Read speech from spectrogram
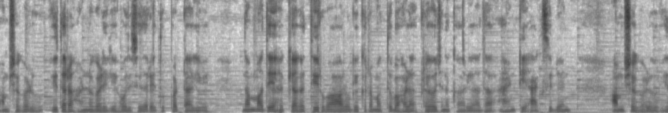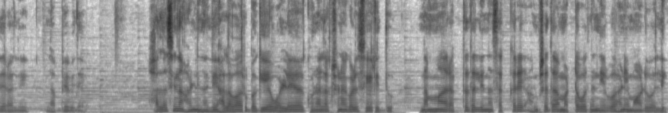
ಅಂಶಗಳು ಇತರ ಹಣ್ಣುಗಳಿಗೆ ಹೋಲಿಸಿದರೆ ದುಪ್ಪಟ್ಟಾಗಿವೆ. ನಮ್ಮ ದೇಹಕ್ಕೆ ಅಗತ್ಯ ಆರೋಗ್ಯಕರ ಮತ್ತು ಬಹಳ ಪ್ರಯೋಜನಕಾರಿಯಾದ ಆ್ಯಂಟಿ ಆಕ್ಸಿಡೆಂಟ್ ಅಂಶಗಳು ಇದರಲ್ಲಿ ಲಭ್ಯವಿದೆ. ಹಲಸಿನ ಹಣ್ಣಿನಲ್ಲಿ ಹಲವಾರು ಬಗೆಯ ಒಳ್ಳೆಯ ಗುಣಲಕ್ಷಣಗಳು ಸೇರಿದ್ದು ನಮ್ಮ ರಕ್ತದಲ್ಲಿನ ಸಕ್ಕರೆ ಅಂಶದ ಮಟ್ಟವನ್ನು ನಿರ್ವಹಣೆ ಮಾಡುವಲ್ಲಿ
